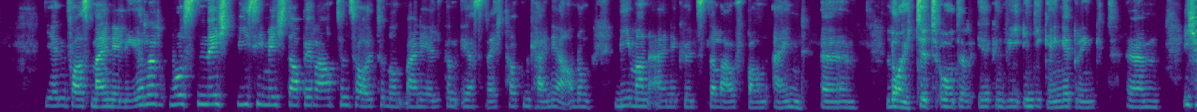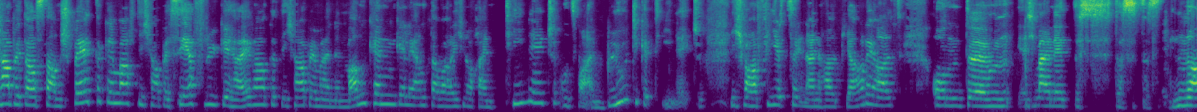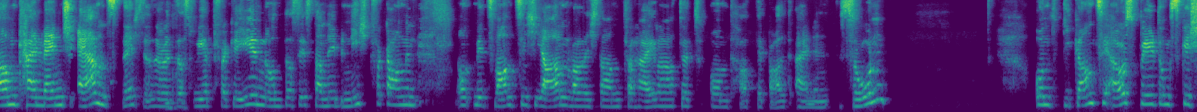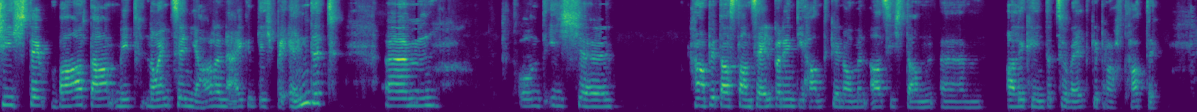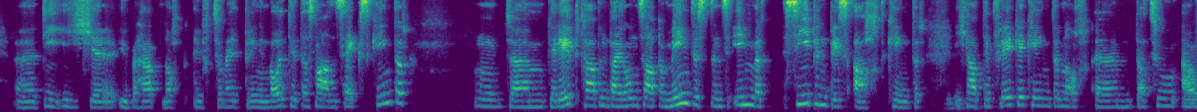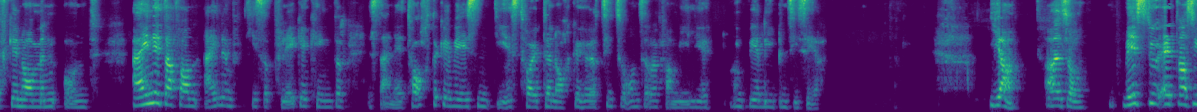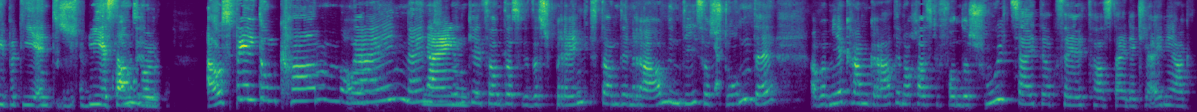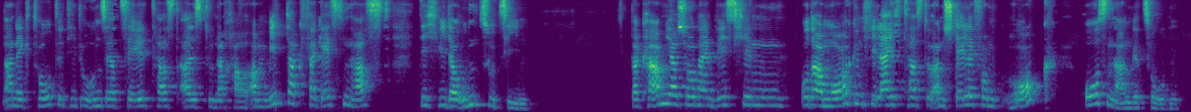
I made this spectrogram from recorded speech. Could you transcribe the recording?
Jedenfalls meine Lehrer wussten nicht, wie sie mich da beraten sollten und meine Eltern erst recht hatten keine Ahnung, wie man eine Künstlerlaufbahn ein, äh, läutet oder irgendwie in die Gänge bringt. Ähm, ich habe das dann später gemacht. Ich habe sehr früh geheiratet. Ich habe meinen Mann kennengelernt. Da war ich noch ein Teenager und zwar ein blutiger Teenager. Ich war 14,5 Jahre alt und ähm, ich meine, das, das, das nahm kein Mensch ernst. Nicht? Also das wird vergehen und das ist dann eben nicht vergangen. Und mit 20 Jahren war ich dann verheiratet und hatte bald einen Sohn. Und die ganze Ausbildungsgeschichte war da mit 19 Jahren eigentlich beendet. Ähm, und ich äh, habe das dann selber in die Hand genommen, als ich dann ähm, alle Kinder zur Welt gebracht hatte, äh, die ich äh, überhaupt noch zur Welt bringen wollte. Das waren sechs Kinder und ähm, gelebt haben bei uns aber mindestens immer sieben bis acht Kinder. Mhm. Ich hatte Pflegekinder noch ähm, dazu aufgenommen und eine davon, einem dieser Pflegekinder, ist eine Tochter gewesen, die ist heute noch, gehört sie zu unserer Familie und wir lieben sie sehr. Ja, also, willst du etwas über die, Ent wie es dann zur Ausbildung kam? Nein, nein, nein, ich denke, so, das, das sprengt dann den Rahmen dieser ja. Stunde. Aber mir kam gerade noch, als du von der Schulzeit erzählt hast, eine kleine Anekdote, die du uns erzählt hast, als du nach, am Mittag vergessen hast, dich wieder umzuziehen. Da kam ja schon ein bisschen, oder am Morgen vielleicht hast du anstelle vom Rock Hosen angezogen.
